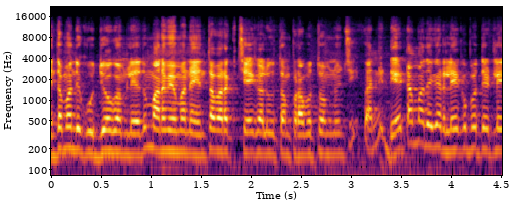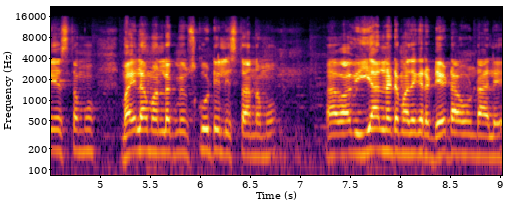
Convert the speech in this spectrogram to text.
ఎంతమందికి ఉద్యోగం లేదు? మనం ఏమైనా ఎంతవరకు చేయగలుగుతాం ప్రభుత్వం నుంచి? ఇవన్నీ డేటా మా దగ్గర లేకపోతే ఎట్లా చేస్తాము? మహిళా మనులకు మేము స్కూటీలు ఇస్తాము అవి ఇవ్వాలంటే మా దగ్గర డేటా ఉండాలి.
